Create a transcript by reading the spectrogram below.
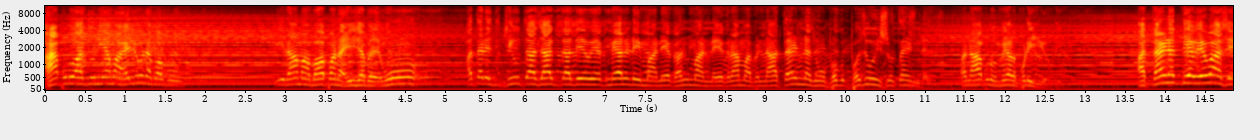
આપણું આ દુનિયામાં હાલ્યું ને બાપુ? એ રામા બાપાના હિસાબે. હું અત્યારે જીવતા જાગતા દેવ, એક મેલડીમાં ને એક હનુમાન ને એક રામાબેન આ ત્રણને જ હું ભગ- છું ત્રણ ને અને આપણું મેળ પડી ગયો. આ ત્રણ જ દેવ એવા છે.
